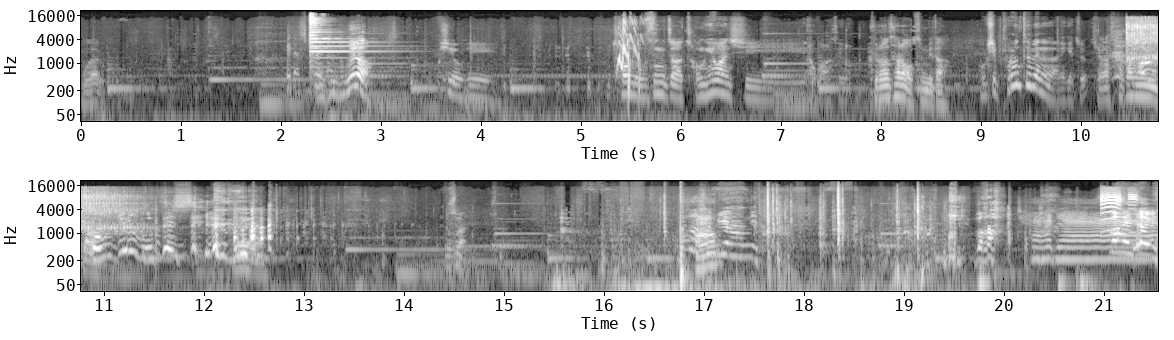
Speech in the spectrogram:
뭐야? 이거? 나 스파이. 누구야? 혹시 여기 전 우승자 정혜환 씨라고 아세요? 그런 사람 없습니다. 혹시 프론트맨은 아니겠죠? 제가 사장입니다. 연기를 못해 씨. 네. 웃으면 안 돼. 아, 미안합니다. 마, 마이ami.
